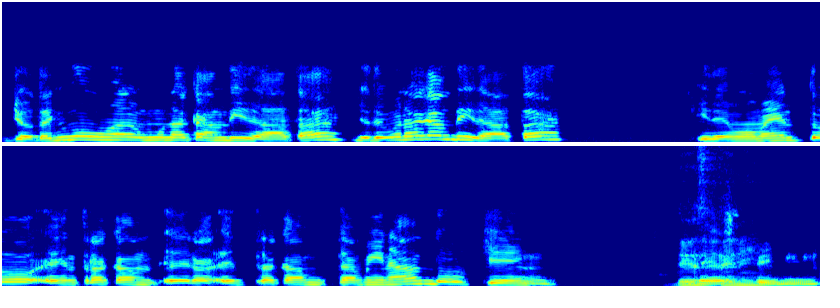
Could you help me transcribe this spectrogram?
Yo tengo una, una, candidata, yo tengo una candidata y de momento entra, entra caminando quien Destiny.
